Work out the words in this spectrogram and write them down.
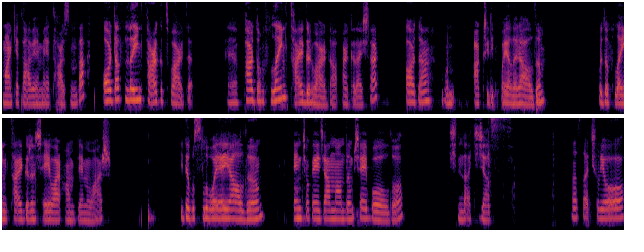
Market AVM tarzında. Orada Flying Target vardı. E, pardon Flying Tiger vardı arkadaşlar. Orada bu akrilik boyaları aldım. Burada Flying Tiger'ın şeyi var, amblemi var. Bir de bu sulu boyayı aldım. En çok heyecanlandığım şey bu oldu. Şimdi açacağız. Nasıl açılıyor?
